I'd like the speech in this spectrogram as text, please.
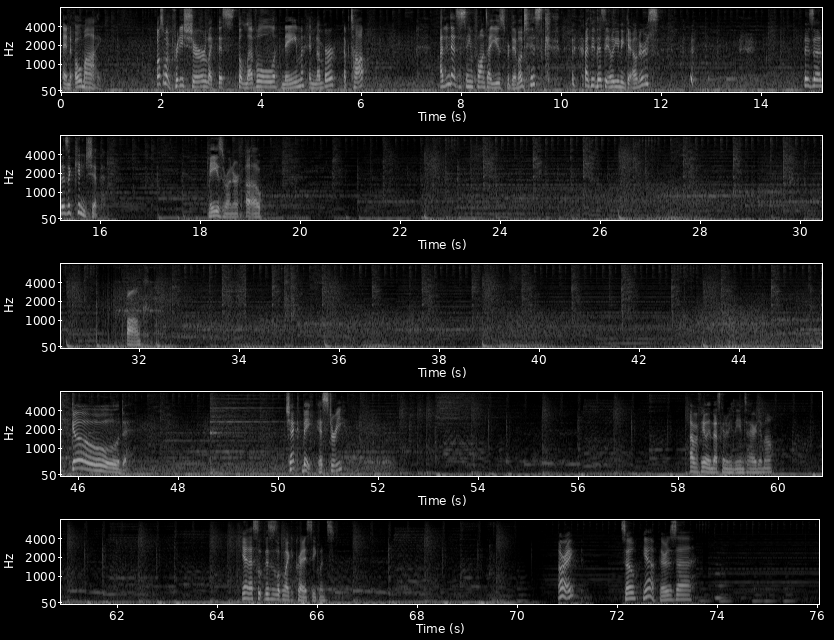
And oh my. Also, I'm pretty sure, like, this, the level name and number up top, I think that's the same font I used for demo disc. I think that's Alien Encounters. There's a, there's a kinship. Maze Runner, uh-oh. Bonk. Checkmate history. I have a feeling that's going to be the entire demo. Yeah, that's this is looking like a credit sequence. All right. So yeah, there's uh,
